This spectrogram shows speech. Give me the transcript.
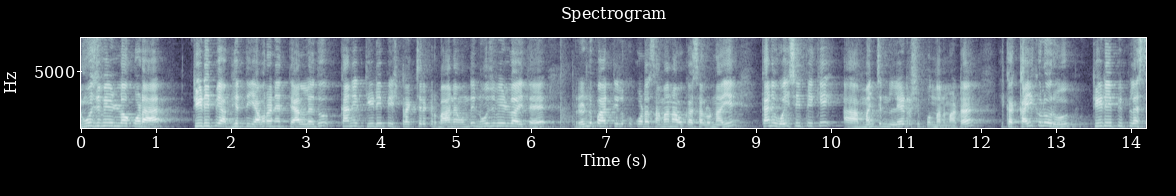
నూజివీడ్లో కూడా టీడీపీ అభ్యర్థి ఎవరనేది తేలలేదు కానీ టీడీపీ స్ట్రక్చర్ ఇక్కడ బాగానే ఉంది. నూజివీడ్లో అయితే రెండు పార్టీలకు కూడా సమాన అవకాశాలు ఉన్నాయి. కానీ వైసీపీకి మంచి లీడర్షిప్ ఉందన్నమాట. ఇక కైకులూరు టీడీపీ ప్లస్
